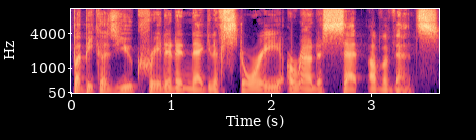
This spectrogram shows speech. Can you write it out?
but because you created a negative story around a set of events.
